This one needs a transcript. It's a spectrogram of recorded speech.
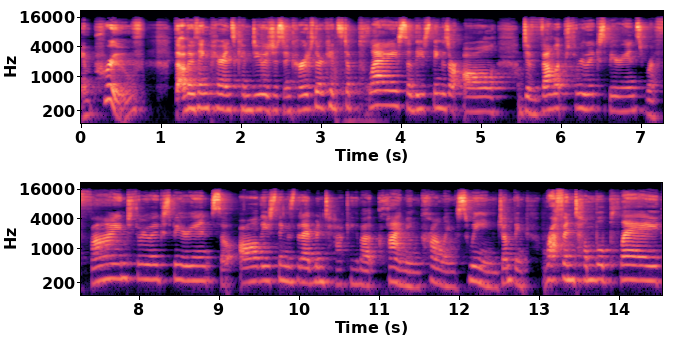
improve. The other thing parents can do is just encourage their kids to play. So these things are all developed through experience, refined through experience. So all these things that I've been talking about climbing, crawling, swinging, jumping, rough and tumble play,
